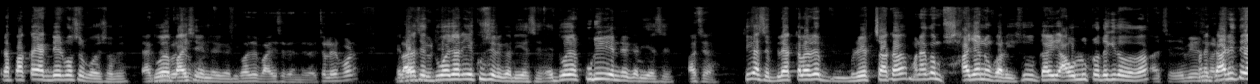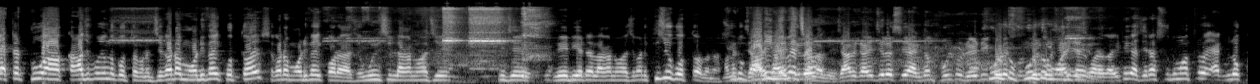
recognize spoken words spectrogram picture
এটা পাক্কা এক দেড় বছর বয়স হবে। দু হাজার বাইশের এন্ডের গাড়ি। দু হাজার বাইশের এন্ডের চলো এরপর? এটা আছে দু হাজার একুশের গাড়ি আছে দু হাজার কুড়ির এন্ডের গাড়ি আছে। আচ্ছা। ঠিক আছে ব্ল্যাক কালারের রেড চাকা মানে একদম সাজানো গাড়ি। শুধু গাড়ির আউটলুকটা দেখি তো দাদা। আচ্ছা মানে গাড়িতে একটা টু কাজ পর্যন্ত করতে হবে না। যেটা মডিফাই করতে হয় সে কটা মডিফাই করা আছে। উইন্ডশিল্ড লাগানো আছে যে রেডিয়েটার লাগানো আছে মানে কিছু করতে হবে না। মানে শুধু গাড়ি নেবে চালাবে যার গাড়ি ছিল সে একদম ফুল টু রেডি করে ফুল টু মডিফাই করা গাড়ি। ঠিক আছে এটা শুধুমাত্র এক লক্ষ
